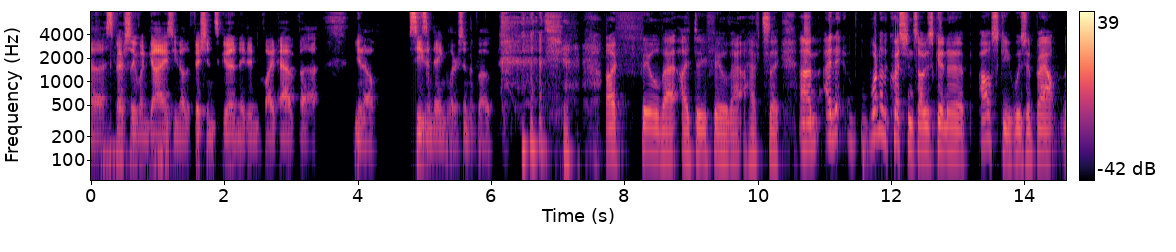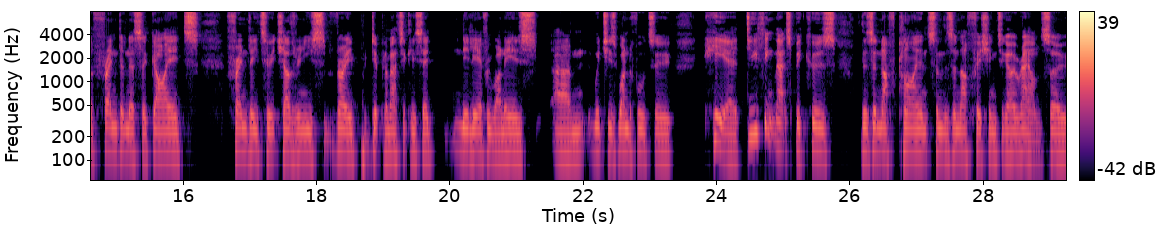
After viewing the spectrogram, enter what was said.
uh, especially when guys, you know, the fishing's good and they didn't quite have, uh, you know, seasoned anglers in the boat. yeah, I feel that. I do feel that. I have to say. Um, and one of the questions I was going to ask you was about the friendliness of guides friendly to each other, and you very diplomatically said nearly everyone is, um, which is wonderful to hear. Do you think that's because there's enough clients and there's enough fishing to go around. So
